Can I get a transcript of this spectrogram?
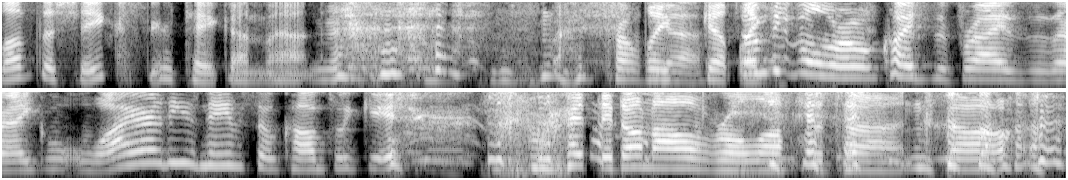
Love the Shakespeare take on that. I'd probably yeah. get some people were quite surprised. They're like, "Why are these names so complicated?" right? They don't all roll off the tongue. No.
